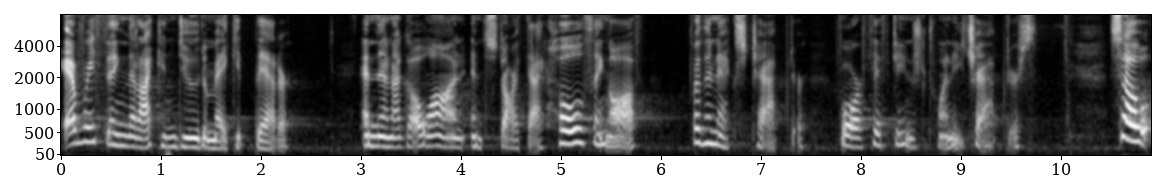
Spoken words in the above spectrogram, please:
everything that I can do to make it better. And then I go on and start that whole thing off for the next chapter, for 15 to 20 chapters. So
